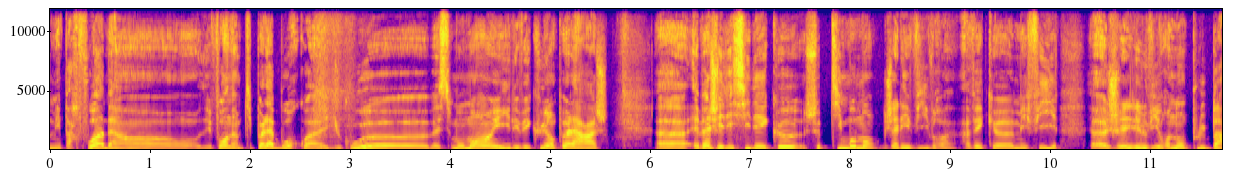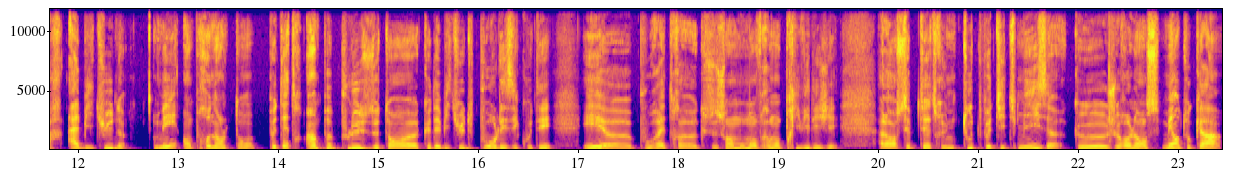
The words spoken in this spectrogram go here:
mais parfois, ben, des fois, on a un petit peu à la bourre, quoi. Et du coup, ben, ce moment, il est vécu un peu à l'arrache. Euh, et ben, j'ai décidé que ce petit moment que j'allais vivre avec euh, mes filles, euh, j'allais le vivre non plus par habitude, mais en prenant le temps, peut-être un peu plus de temps euh, que d'habitude pour les écouter et pour être que ce soit un moment vraiment privilégié. Alors c'est peut-être une toute petite mise que je relance, mais en tout cas,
